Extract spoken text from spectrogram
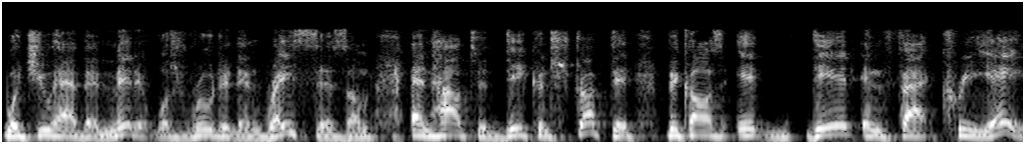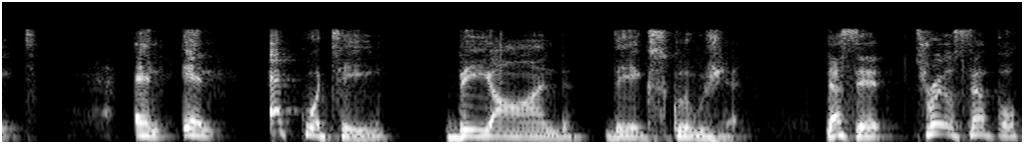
which you have admitted was rooted in racism, and how to deconstruct it because it did, in fact, create an inequity beyond the exclusion. That's it. It's real simple.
